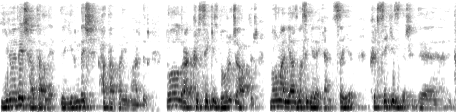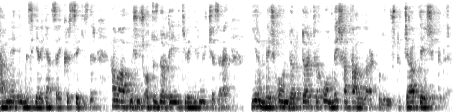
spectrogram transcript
25 hatalı 25 hata payı vardır. Doğal olarak 48 doğru cevaptır. Normal yazması gereken sayı 48'dir. Ee, tahmin edilmesi gereken sayı 48'dir. Ama 63, 34, 52 ve 23 yazarak 25, 14, 4 ve 15 hatalı olarak bulunmuştur. Cevap D şıkkıdır.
